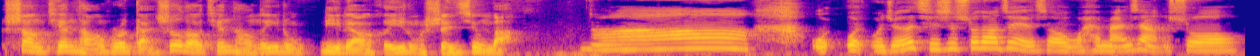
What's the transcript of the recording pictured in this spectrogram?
上天堂或者感受到天堂的一种力量和一种神性吧。啊，我我我觉得其实说到这里的时候，我还蛮想说，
